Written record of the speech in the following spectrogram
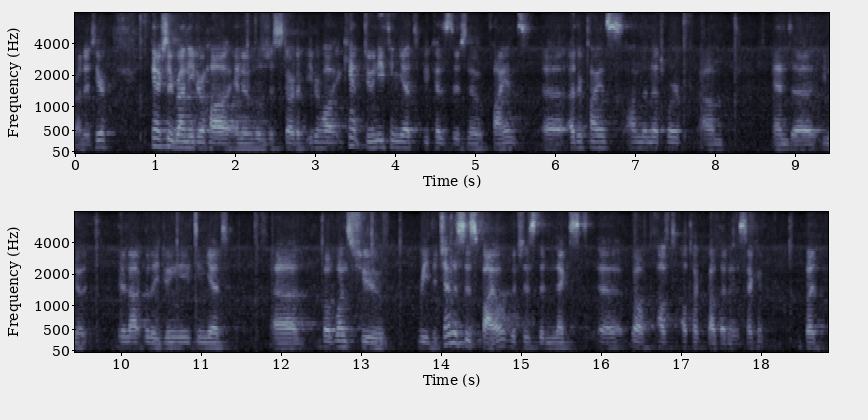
run it here. You can actually run Iroha and it will just start up Iroha. It can't do anything yet because there's no client, uh, other clients on the network, um, and uh, you know they're not really doing anything yet. Uh, but once you read the Genesis file, which is the next, uh, well, I'll I'll talk about that in a second. But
